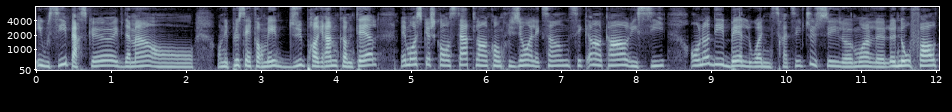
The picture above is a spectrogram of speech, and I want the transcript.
et aussi parce que, évidemment, on, on est plus informé du programme comme tel. Mais moi, ce que je constate là, en conclusion, Alexandre, c'est qu'encore ici, on a des belles lois administratives. Tu le sais, là, moi, le, no fault,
